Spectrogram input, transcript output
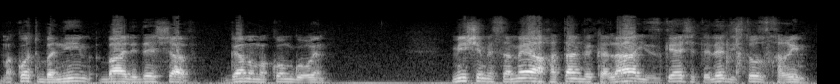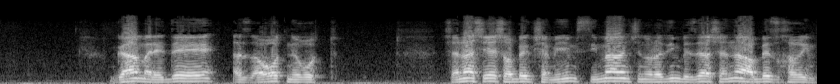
מכות בנים בא על ידי שווא, גם המקום גורם. מי שמשמח חתן וכלה, יזכה שתלד אשתו זכרים. גם על ידי אזהרות נרות. שנה שיש הרבה גשמים, סימן שנולדים בזה השנה הרבה זכרים.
